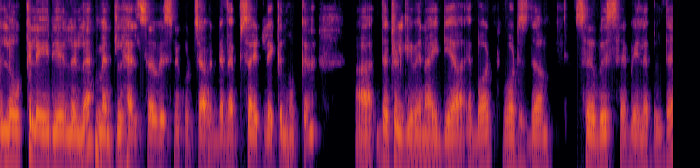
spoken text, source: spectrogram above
ലോക്കൽ ഏരിയയിലുള്ള മെന്റൽ ഹെൽത്ത് സർവീസിനെ കുറിച്ച് അവരുടെ വെബ്സൈറ്റിലേക്ക് നോക്കുക that will give an idea about what is the service available the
